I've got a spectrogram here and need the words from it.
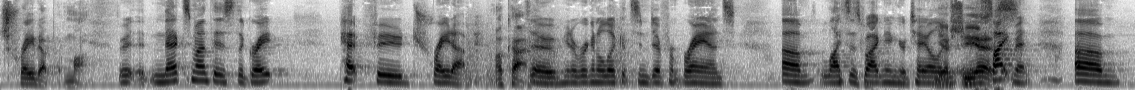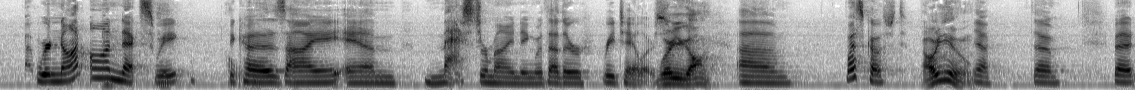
Trade Up Month. Next month is the great pet food trade up. Okay. So, you know, we're going to look at some different brands. Um, Liza's wagging her tail in, Yes, she in is. excitement. Um, we're not on next week because I am masterminding with other retailers. Where are you going? West Coast. Are you? Yeah. So, but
